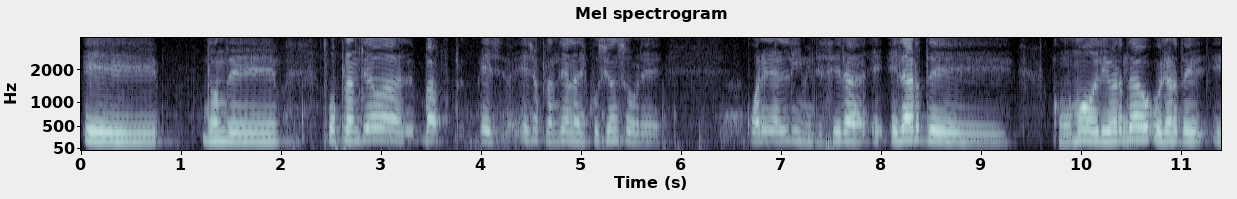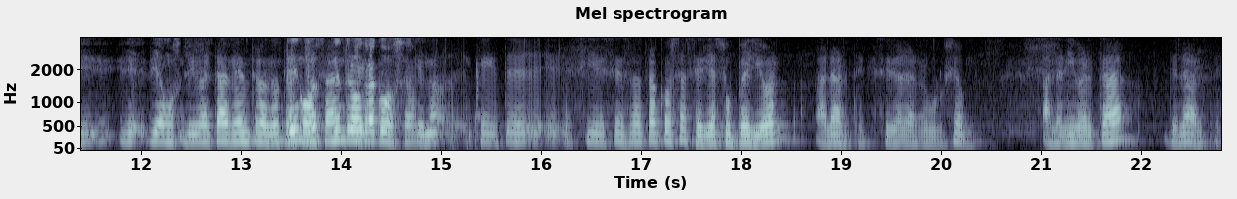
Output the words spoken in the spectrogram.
Eh, donde vos planteabas, ellos plantean la discusión sobre cuál era el límite, si era el arte como modo de libertad o el arte, eh, digamos... Libertad dentro de otra cosa. Dentro de otra cosa. Que, eh, si esa es otra cosa sería superior al arte, que sería la revolución, a la libertad del arte.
